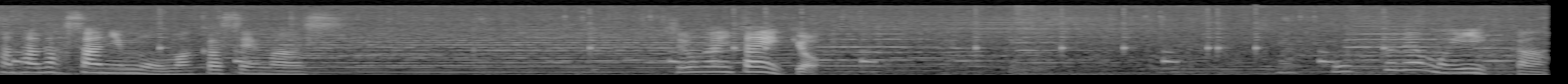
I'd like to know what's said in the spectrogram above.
真田さんにもう任せます。場外退去。幸福でもいいか。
